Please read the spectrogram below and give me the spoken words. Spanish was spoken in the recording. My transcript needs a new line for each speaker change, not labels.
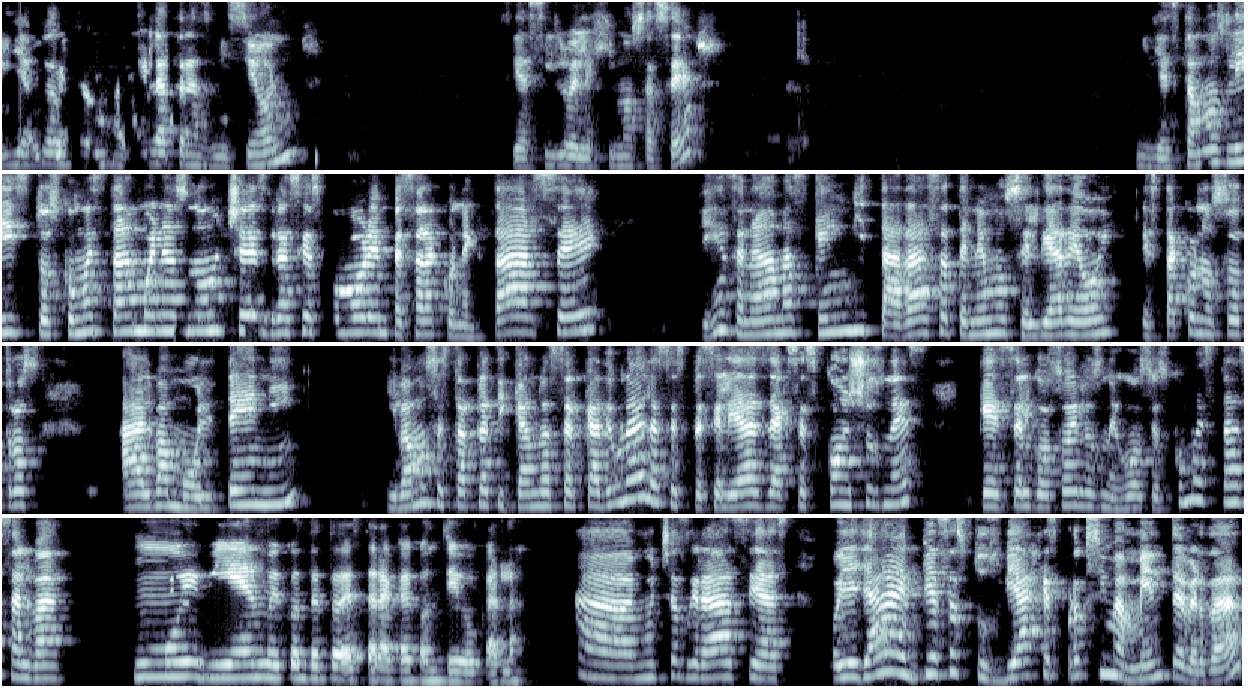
Ahí ya podemos compartir la transmisión, si así lo elegimos hacer. Y ya estamos listos. ¿Cómo están? Buenas noches. Gracias por empezar a conectarse. Fíjense nada más qué invitadaza tenemos el día de hoy. Está con nosotros Alba Molteni y vamos a estar platicando acerca de una de las especialidades de Access Consciousness, que es el gozo de los negocios. ¿Cómo estás, Alba?
Muy bien, muy contenta de estar acá contigo, Carla.
Ah, muchas gracias. Oye, ya empiezas tus viajes próximamente, ¿verdad?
